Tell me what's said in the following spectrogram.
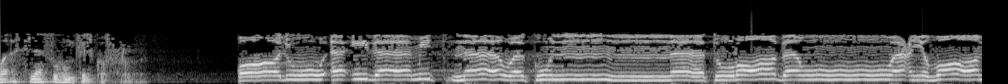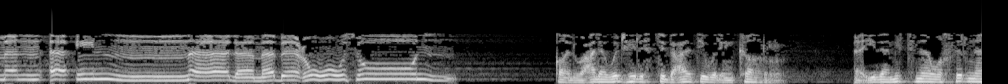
وأسلافهم في الكفر. قالوا أئذا متنا وكنا ترابا وعظاما أئنا لمبعوثون. قالوا على وجه الاستبعاد والإنكار أئذا متنا وصرنا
